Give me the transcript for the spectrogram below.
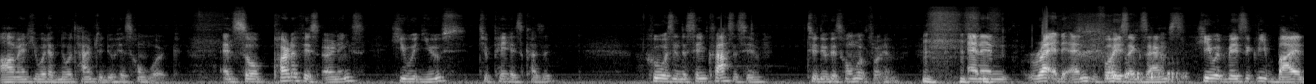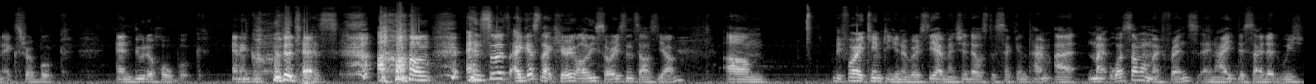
um, and he would have no time to do his homework. And so part of his earnings he would use to pay his cousin, who was in the same class as him, to do his homework for him. and then right at the end, before his exams, he would basically buy an extra book and do the whole book and then go to the test. Um, and so I guess like hearing all these stories since I was young. Um, before I came to university, I mentioned that was the second time. I, my what some of my friends and I decided we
